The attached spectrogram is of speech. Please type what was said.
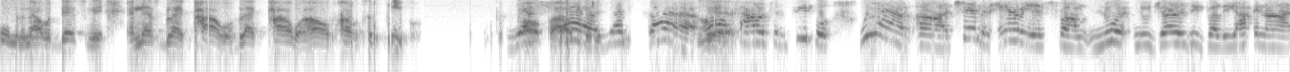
determine our destiny, and that's black power. Black power, all power to the people. Yes, All power sir. to Yes, sir. All power to the people. We have uh, Chairman Arias from Newark, New Jersey, Brother Yakanan.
